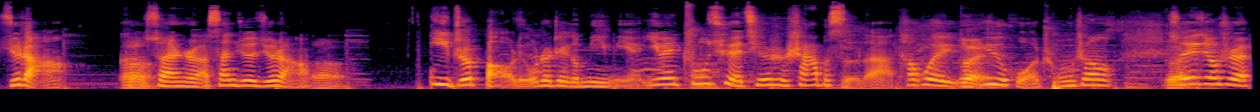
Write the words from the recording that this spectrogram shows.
局长，可嗯。算是三局的局长，嗯，一直保留着这个秘密，因为朱雀其实是杀不死的，它会浴火重生，所以就是。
